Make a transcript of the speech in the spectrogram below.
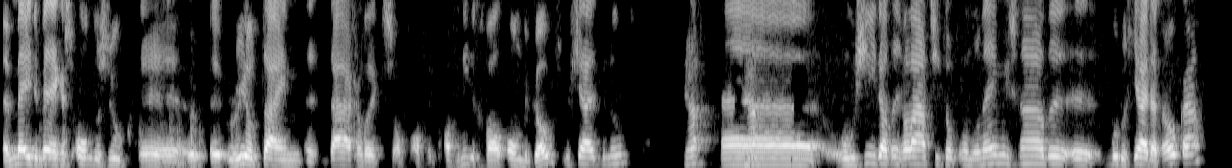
een medewerkersonderzoek, uh, real-time, uh, dagelijks, of, of, of, in ieder geval on the go, zoals jij het benoemt. Ja, ja. Hoe zie je dat in relatie tot ondernemingsraden? moedig jij dat ook aan?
